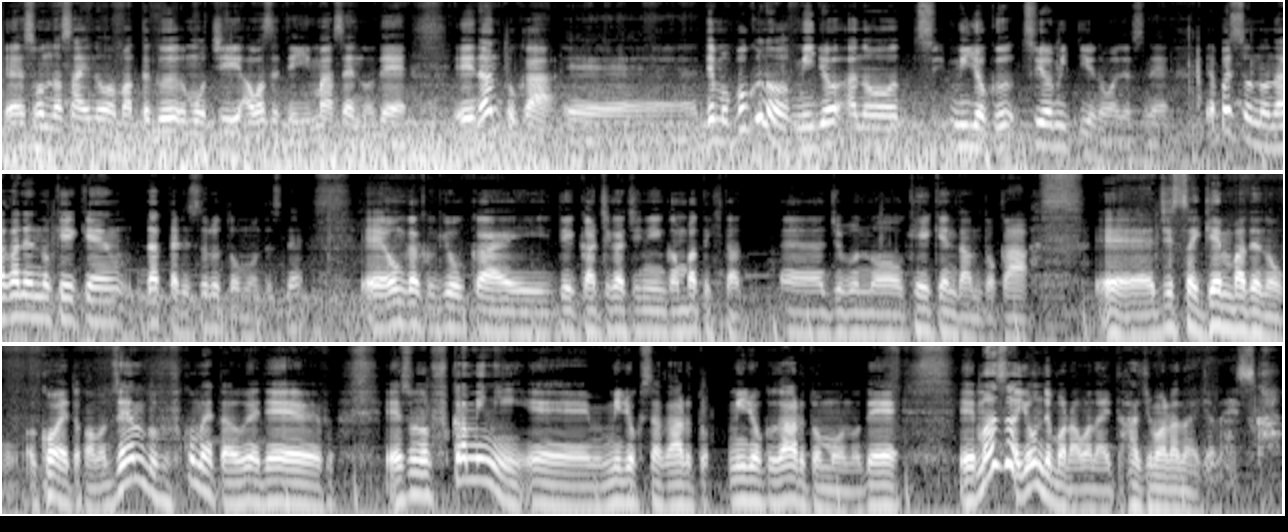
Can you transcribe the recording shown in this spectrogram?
えそんな才能は全く持ち合わせていませんので、えなんとか、えーでも僕の魅力、あの、魅力、強みっていうのはですね、やっぱりその長年の経験だったりすると思うんですね。えー、音楽業界でガチガチに頑張ってきた、えー、自分の経験談とか、えー、実際現場での声とかも全部含めた上で、えその深みに、え魅力さがあると、魅力があると思うので、えまずは読んでもらわないと始まらないじゃないですか。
